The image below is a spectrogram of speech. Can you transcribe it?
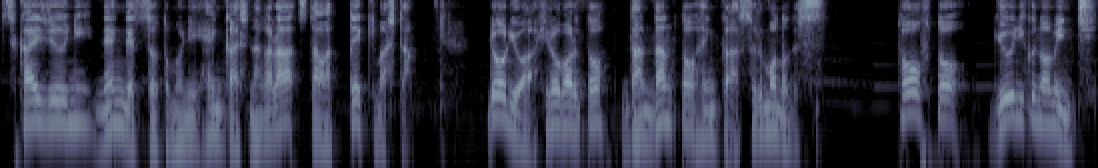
世界中に年月とともに変化しながら伝わってきました。料理は広まるとだんだんと変化するものです。豆腐と牛肉のミンチ、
